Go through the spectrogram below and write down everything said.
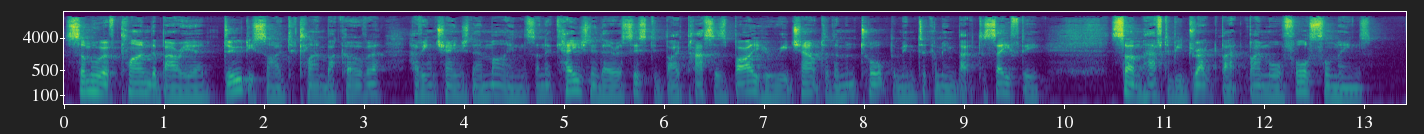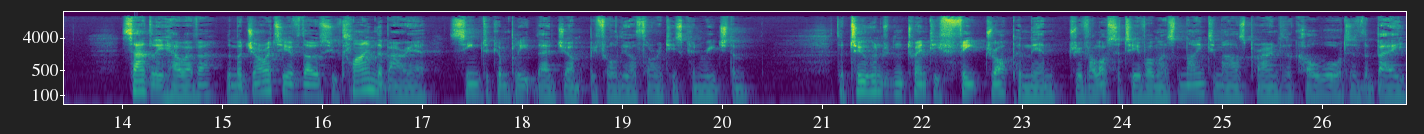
Some who have climbed the barrier do decide to climb back over, having changed their minds, and occasionally they are assisted by passers by who reach out to them and talk them into coming back to safety. Some have to be dragged back by more forceful means. Sadly, however, the majority of those who climb the barrier seem to complete their jump before the authorities can reach them. The 220 feet drop in the entry velocity of almost 90 miles per hour into the cold waters of the bay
